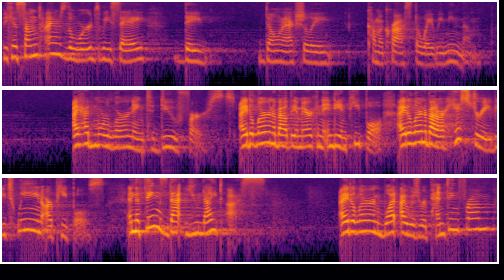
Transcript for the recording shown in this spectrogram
Because sometimes the words we say, they don't actually come across the way we mean them. I had more learning to do first. I had to learn about the American Indian people. I had to learn about our history between our peoples and the things that unite us. I had to learn what I was repenting from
